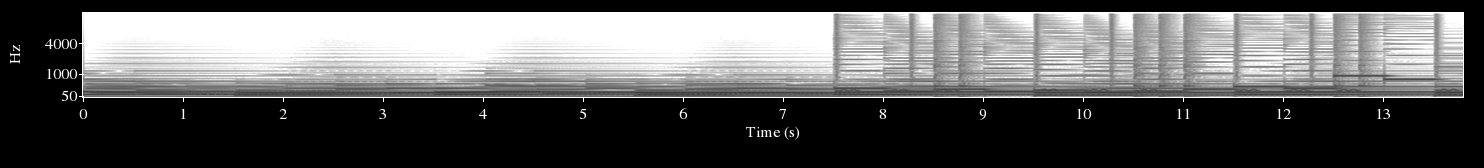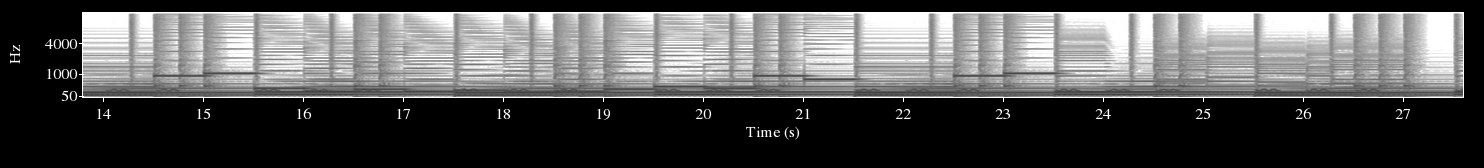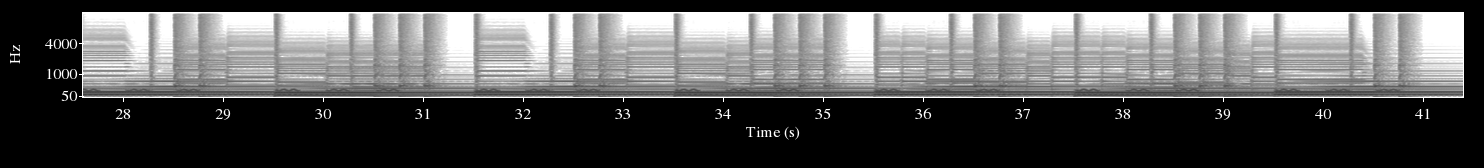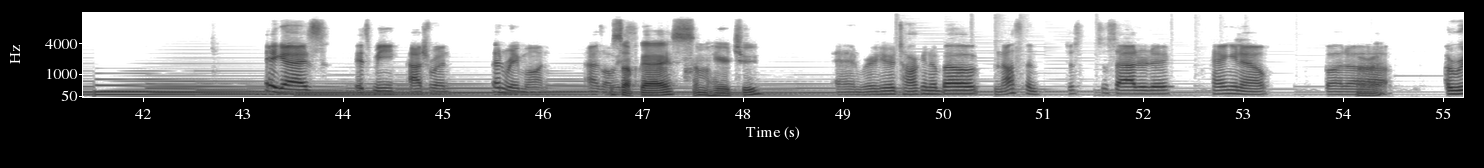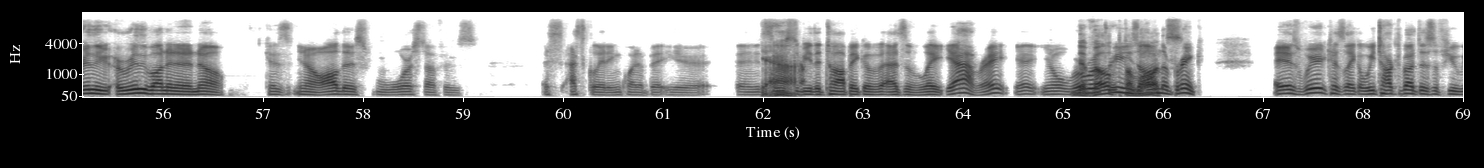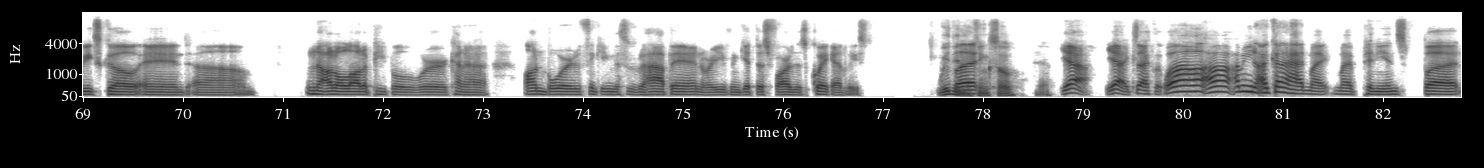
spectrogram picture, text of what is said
Hey guys, it's me, Ashwin, and Ramon, as always. What's up, guys? I'm here too. And we're here talking about nothing, just a Saturday, hanging out. But uh, right. I really, I really wanted to know because you know all this war stuff is, is escalating quite a bit here, and it seems to be the topic of as of late. Yeah, right. Yeah, you know, World War Three is on the brink. It is weird because like we talked about this a few weeks ago, and um, not a lot of people were kind of on board thinking this would happen or even get this far this quick at least We didn't But- think so. Yeah. yeah yeah exactly well uh, i mean i kind of had my my opinions but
